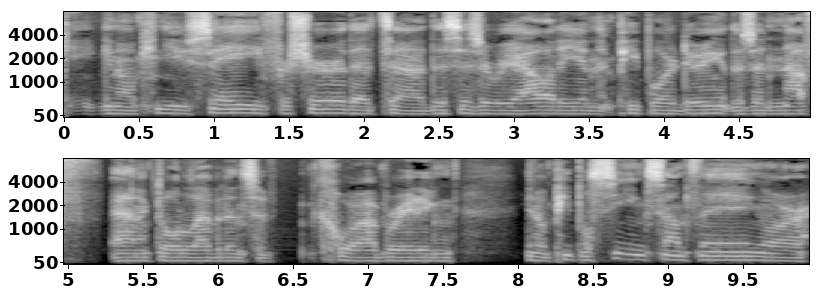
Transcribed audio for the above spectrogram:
you know, can you say for sure that uh, this is a reality and that people are doing it? There's enough anecdotal evidence of corroborating, you know, people seeing something or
